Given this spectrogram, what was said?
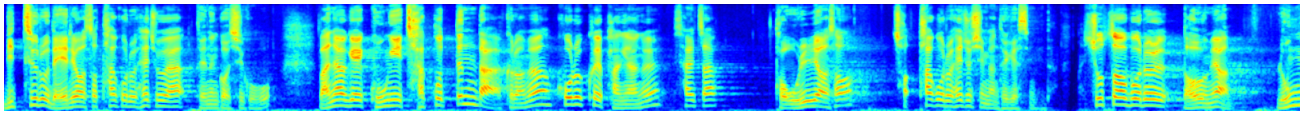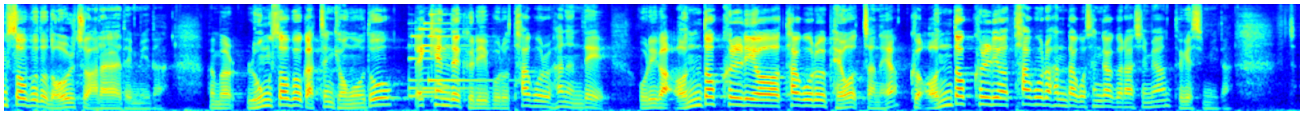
밑으로 내려서 타구를 해줘야 되는 것이고 만약에 공이 자꾸 뜬다. 그러면 코르크의 방향을 살짝 더 올려서 쳐- 타구를 해주시면 되겠습니다. 숏서브를 넣으면 롱서브도 넣을 줄 알아야 됩니다. 롱서브 같은 경우도 백핸드 그립으로 타구를 하는데 우리가 언더클리어 타구를 배웠잖아요. 그 언더클리어 타구를 한다고 생각을 하시면 되겠습니다. 자,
